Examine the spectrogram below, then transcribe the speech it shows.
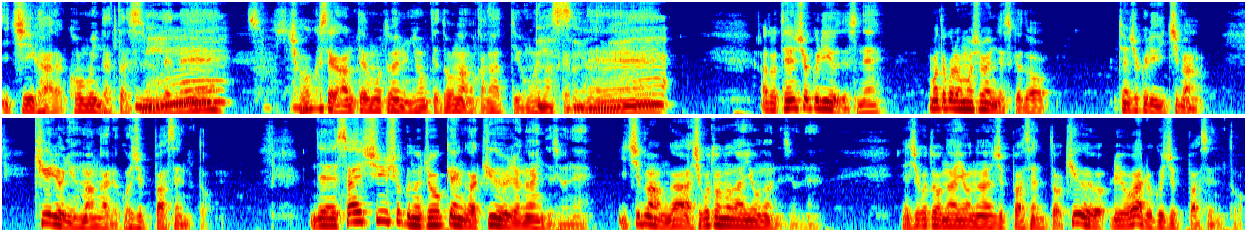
1位が公務員だったりするんでね。えそうそう小学生が安定を求める日本ってどうなのかなって思いますけどですよね。あと転職理由ですね。またこれ面白いんですけど、転職理由1番。給料に不満がある50%。で、再就職の条件が給料じゃないんですよね。1番が仕事の内容なんですよね。え仕事の内容70%、給料は60%。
